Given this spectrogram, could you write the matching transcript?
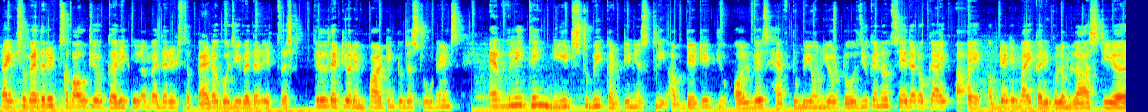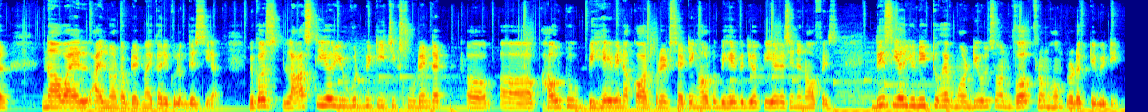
right? So whether it's about your curriculum whether it's the pedagogy whether it's the skill that you're imparting to the students everything needs to be continuously updated. You always have to be on your toes. You cannot say that okay I, I updated my curriculum last year. Now i'll i'll not update my curriculum this year. Because last year you would be teaching student that uh, uh, how to behave in a corporate setting how to behave with your peers in an office this year you need to have modules on work from home productivity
